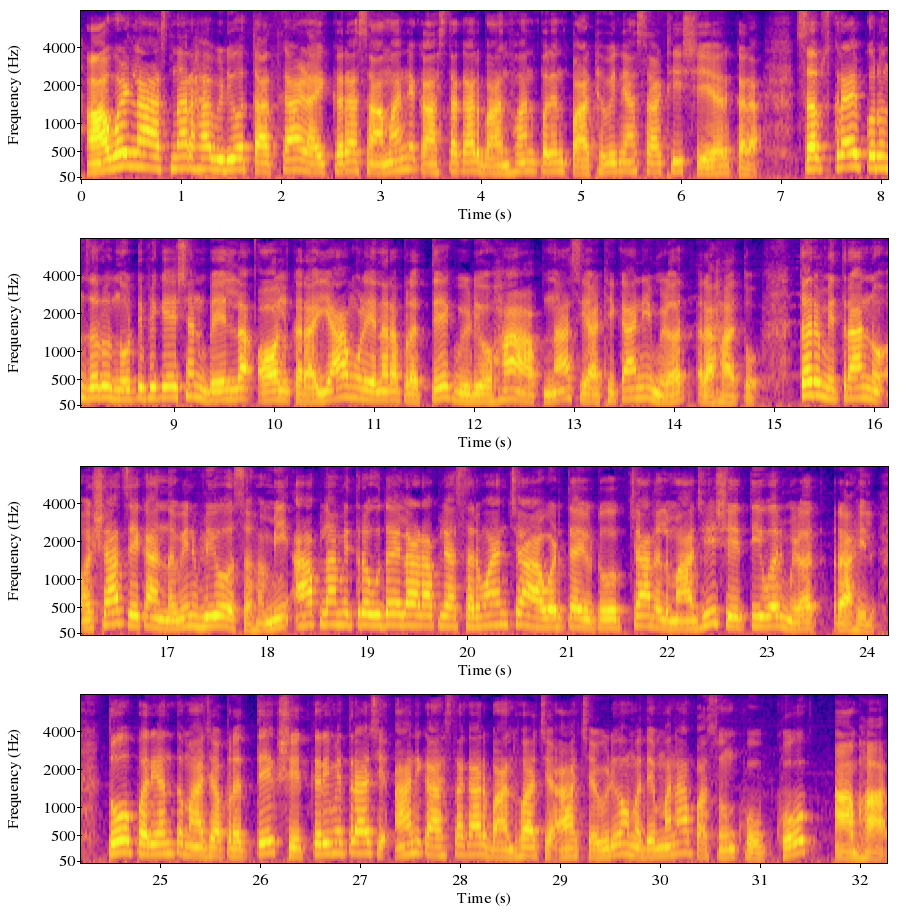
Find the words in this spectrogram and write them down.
आवडला असणार हा व्हिडिओ तात्काळ लाईक करा सामान्य कास्तकार बांधवांपर्यंत पाठविण्यासाठी शेअर करा. सबस्क्राईब करून जरूर नोटिफिकेशन बेलला ऑल करा. यामुळे येणारा प्रत्येक व्हिडिओ हा आपणास या ठिकाणी मिळत राहतो. तर मित्रांनो अशाच एका नवीन व्हिडिओसह मी आपला मित्र उदय लाड आपल्या सर्वांच्या आवडत्या यूट्यूब चॅनल माझी शेतीवर मिळत राहील. तोपर्यंत माझ्या प्रत्येक शेतकरी मित्राचे आणि कास्तकार बांधवाचे आजच्या व्हिडिओमध्ये मनापासून खूप खूप आभार.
